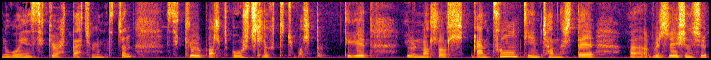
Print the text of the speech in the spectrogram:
нөгөө insecure attachment чинь secure болж өөрчлөгдөж болдог. Тэгээд ер нь бол ганцхан тийм чанартай relationship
